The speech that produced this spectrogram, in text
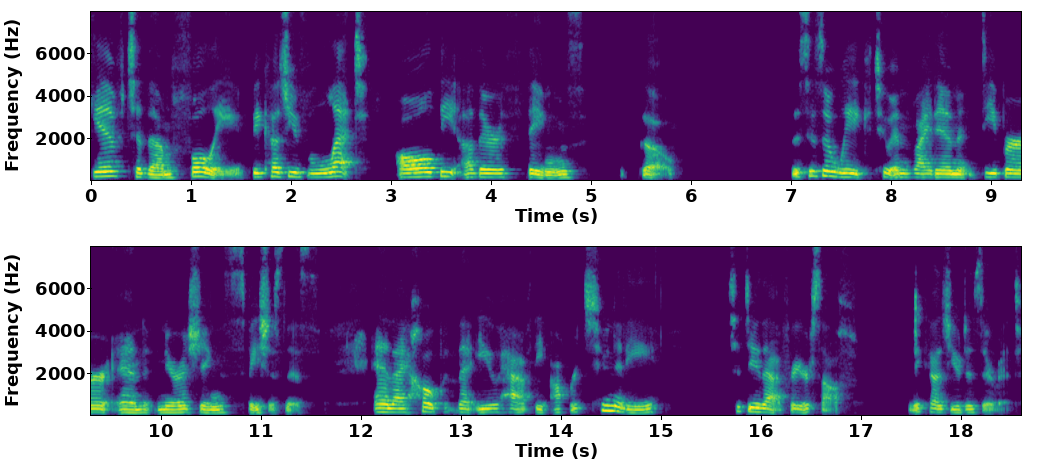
give to them fully because you've let all the other things go? This is a week to invite in deeper and nourishing spaciousness. And I hope that you have the opportunity to do that for yourself because you deserve it.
